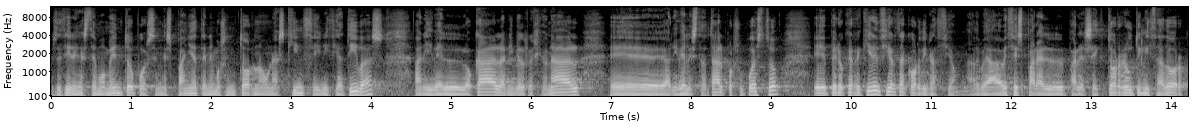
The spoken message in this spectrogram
Es decir, en este momento pues en España tenemos en torno a unas 15 iniciativas a nivel local, a nivel regional, eh, a nivel estatal, por supuesto, eh, pero que requieren cierta coordinación. A veces para el, para el sector reutilizador,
